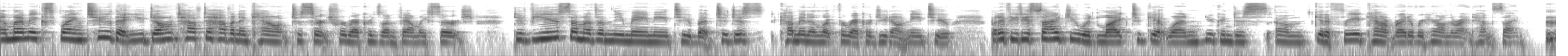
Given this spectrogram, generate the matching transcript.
and let me explain too that you don't have to have an account to search for records on Family Search. To view some of them you may need to, but to just come in and look for records you don't need to. But if you decide you would like to get one, you can just um, get a free account right over here on the right hand side.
